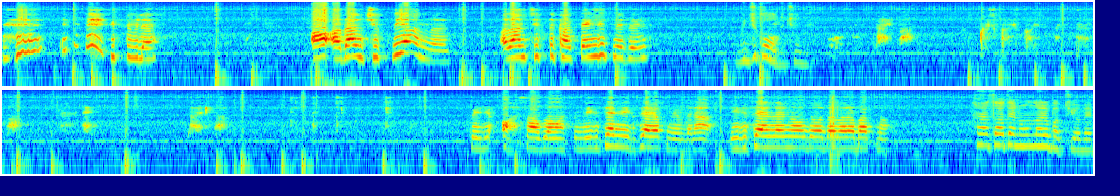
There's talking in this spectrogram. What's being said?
Gitti bile. Aa adam çıktı yalnız. Adam çıktı kalpten gitmedi. Gıcık oldu çünkü. Beni bulamazsın. Bilgisayar bilgisayar yapmıyorum ben ha. Bilgisayarların olduğu odalara bakma. Ha zaten onlara bakıyorum hep.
